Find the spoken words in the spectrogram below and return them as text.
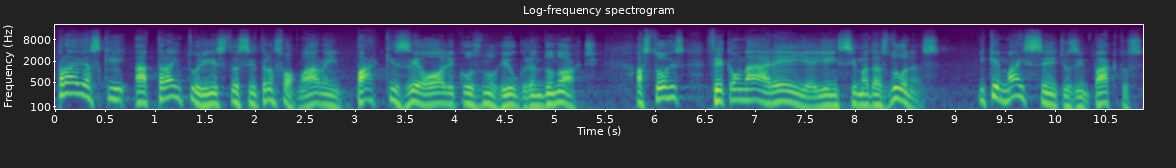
Praias que atraem turistas se transformaram em parques eólicos no Rio Grande do Norte. As torres ficam na areia e em cima das dunas. E quem mais sente os impactos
